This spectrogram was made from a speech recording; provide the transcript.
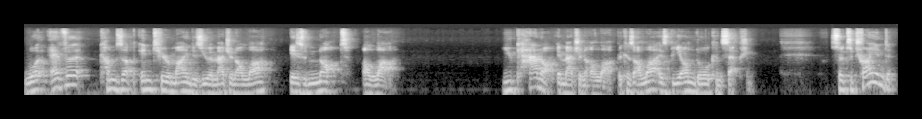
Whatever comes up into your mind as you imagine Allah is not Allah. You cannot imagine Allah because Allah is beyond all conception. So to try and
